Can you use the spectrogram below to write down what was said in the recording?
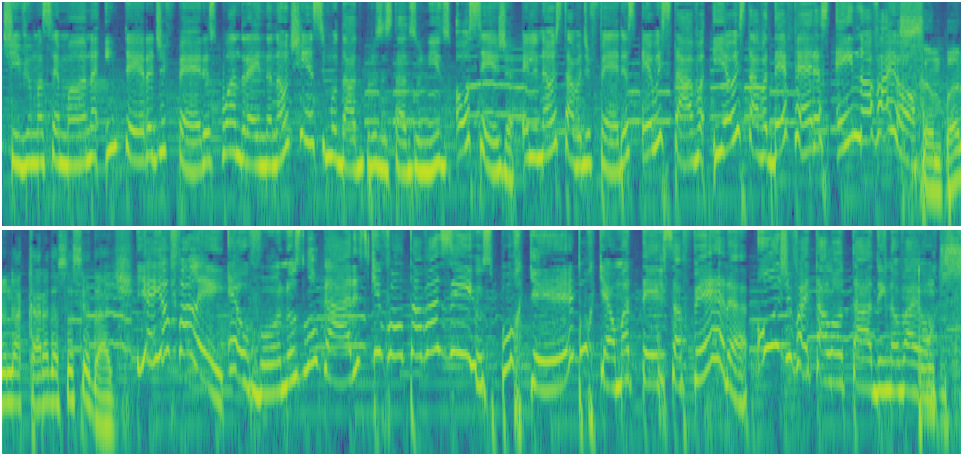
tive uma semana inteira de férias. O André ainda não tinha se mudado para os Estados Unidos, ou seja, ele não estava de férias, eu estava, e eu estava de férias em Nova York. Sambando na cara da sociedade. E aí eu falei, eu vou nos lugares que vão estar vazios. Por quê? Porque é uma terça-feira. Onde vai estar lotado em Nova York? Todos.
